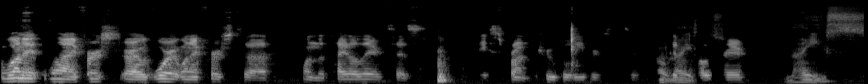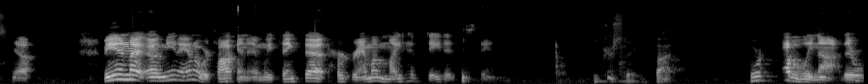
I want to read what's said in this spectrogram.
Won it when I first, or I wore it when I first uh, won the title. There it says "Ace Front True Believers." It's a Oh, nice. there. Nice. Yeah. Me and my uh, me and Anna were talking, and we think that her grandma might have dated Stanley. Interesting. Five, four, Probably not. They were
